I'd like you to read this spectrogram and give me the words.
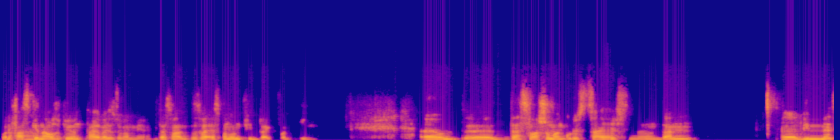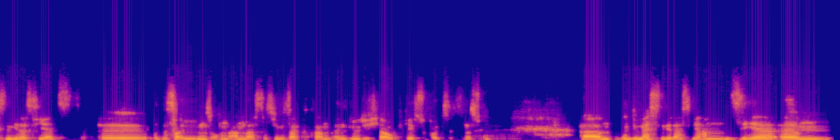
Oder fast ja. genauso viel und teilweise sogar mehr. Das war, das war erstmal nur ein Feedback von ihnen. Äh, und äh, das war schon mal ein gutes Zeichen. Ne? Und dann, äh, wie messen wir das jetzt? Äh, das war übrigens auch ein Anlass, dass wir gesagt haben, endgültig, ja, okay, super, wir setzen das um. Ähm, und wie messen wir das? Wir haben ein sehr ähm,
